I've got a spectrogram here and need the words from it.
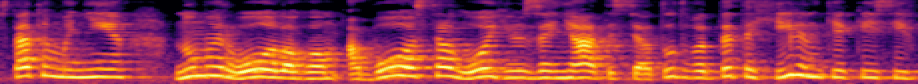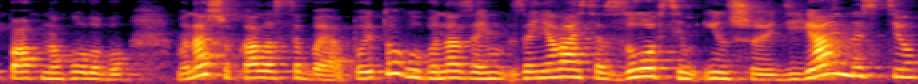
стати мені нумерологом або астрологією зайнятися. Тут от тета-хілінг якийсь їй впав на голову. Вона шукала себе. По ітогу вона зайнялася зовсім іншою діяльністю,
